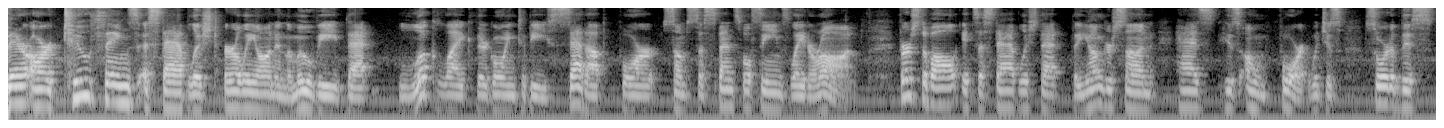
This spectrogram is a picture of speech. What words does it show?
There are two things established early on in the movie that look like they're going to be set up for some suspenseful scenes later on. First of all, it's established that the younger son has his own fort, which is sort of this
